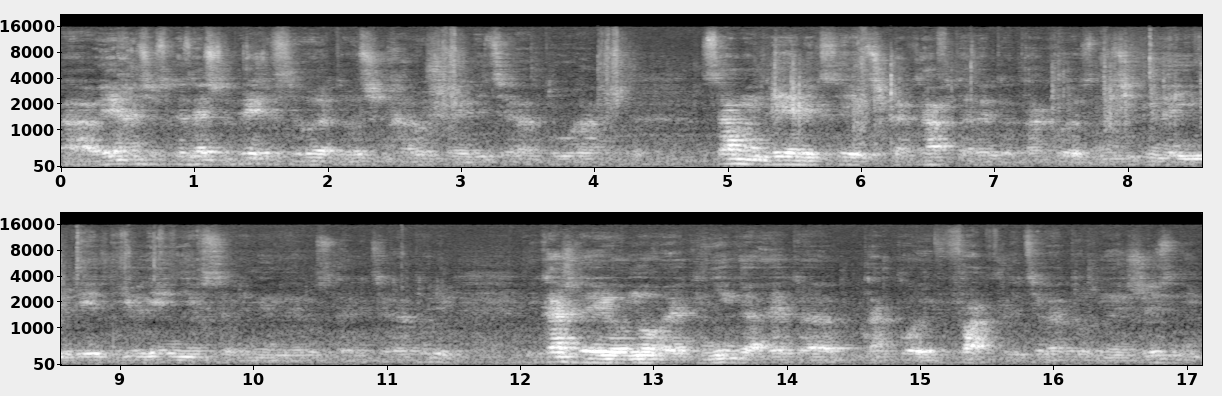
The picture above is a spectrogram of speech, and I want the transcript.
А, Я хочу сказать, что прежде всего это очень хорошая литература. Сам Андрей Алексеевич, как автор, это такое значительное явле- явление в современной русской литературе. И каждая его новая книга – это такой факт литературной жизни,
